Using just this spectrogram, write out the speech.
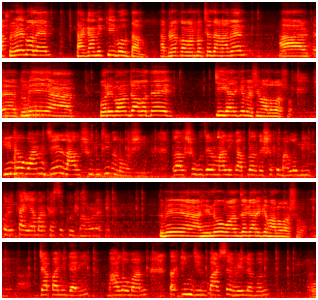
আপনারাই বলেন তাকে আমি কি বলতাম? আপনারা কমেন্ট বক্সে জানাবেন। আর তুমি পরিবহন জগতে কি গাড়িকে বেশি ভালোবাসো? হিনো ওয়ান যে লাল সবুজই ভালোবাসি। লাল সবুজের মালিক আপনাদের সাথে ভালো বিহেভ করে তাই আমার কাছে খুব ভালো লাগে। তুমি হিনো ওয়ান যে গাড়িকে ভালোবাসো? জাপানি গাড়ি ভালো মান তার ইঞ্জিন পার্টস অ্যাভেলেবল ও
